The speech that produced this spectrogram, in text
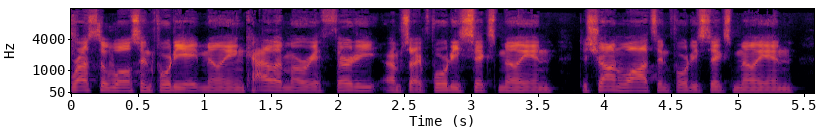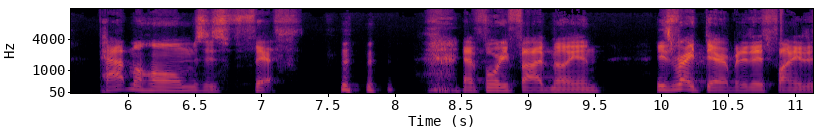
Russell Wilson, 48 million. Kyler Murray, 30, I'm sorry, 46 million. Deshaun Watson, 46 million. Pat Mahomes is fifth at 45 million. He's right there, but it is funny to,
